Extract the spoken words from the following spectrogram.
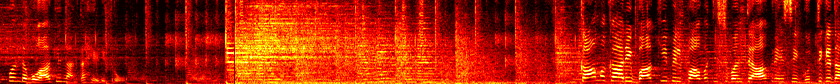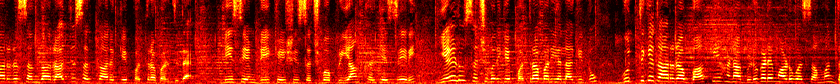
ಒಪ್ಪಂದವೂ ಆಗಿಲ್ಲ ಅಂತ ಹೇಳಿದರು. ಕಾಮಗಾರಿ ಬಾಕಿ ಬಿಲ್ ಪಾವತಿಸುವಂತೆ ಆಗ್ರಹಿಸಿ ಗುತ್ತಿಗೆದಾರರ ಸಂಘ ರಾಜ್ಯ ಸರ್ಕಾರಕ್ಕೆ ಪತ್ರ ಬರೆದಿದೆ. ಡಿಸಿಎಂ ಡಿಕೆಶಿ ಸಚಿವ ಪ್ರಿಯಾಂಕ್ ಖರ್ಗೆ ಸೇರಿ ಏಳು ಸಚಿವರಿಗೆ ಪತ್ರ ಬರೆಯಲಾಗಿದ್ದು, ಗುತ್ತಿಗೆದಾರರ ಬಾಕಿ ಹಣ ಬಿಡುಗಡೆ ಮಾಡುವ ಸಂಬಂಧ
